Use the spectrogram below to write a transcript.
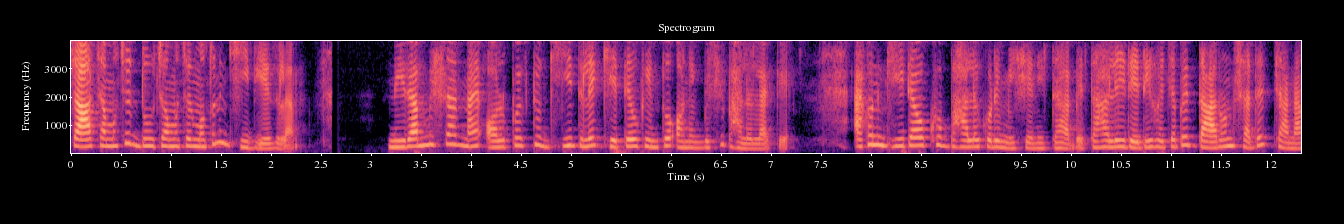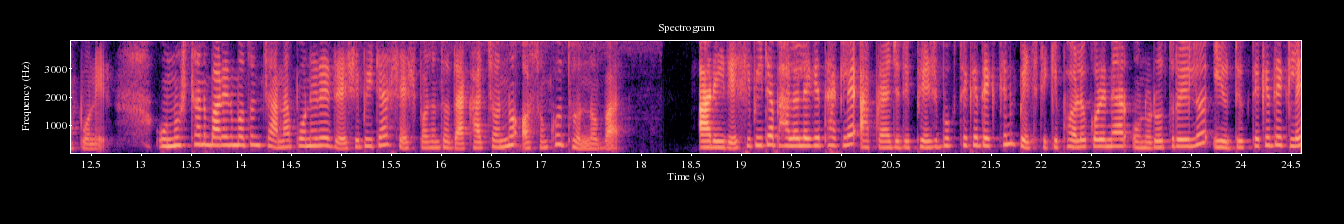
চা চামচের, দু চামচের মতন ঘি দিয়ে দিলাম। নিরামিষ রান্নায় অল্প একটু ঘি দিলে খেতেও কিন্তু অনেক বেশি ভালো লাগে। এখন ঘিটাও খুব ভালো করে মিশিয়ে নিতে হবে, তাহলেই রেডি হয়ে যাবে দারুণ স্বাদের চানা পনির। অনুষ্ঠান বাড়ির মতন চানা পনিরের রেসিপিটা শেষ পর্যন্ত দেখার জন্য অসংখ্য ধন্যবাদ। আর এই রেসিপিটা ভালো লেগে থাকলে আপনারা যদি ফেসবুক থেকে দেখছেন, পেজটিকে ফলো করে নেওয়ার অনুরোধ রইল। ইউটিউব থেকে দেখলে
